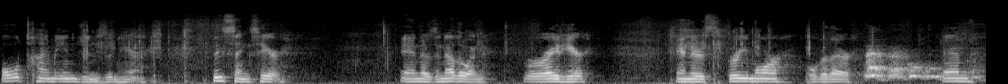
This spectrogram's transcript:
old-time engines in here. These things here. And there's another one right here. And there's three more over there. And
